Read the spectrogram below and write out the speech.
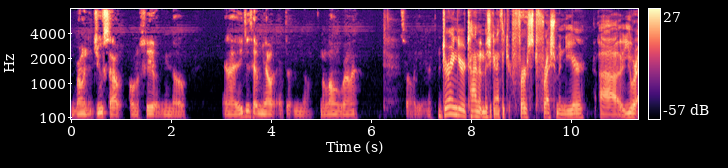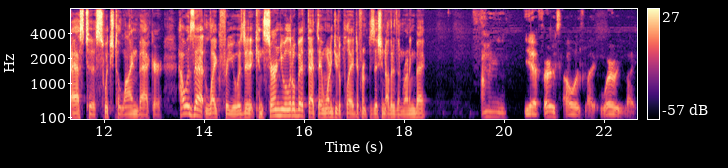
brought the juice out on the field, you know. And uh, he just helped me out at the you know in the long run. So yeah. During your time at Michigan, I think your first freshman year, uh, you were asked to switch to linebacker. How was that like for you? Was did it concern you a little bit that they wanted you to play a different position other than running back? I mean, yeah, first I was like worried, like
